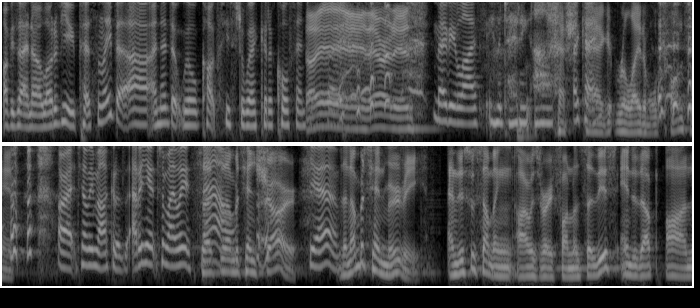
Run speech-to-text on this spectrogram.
obviously, I know a lot of you personally, but uh, I know that Will Cox used to work at a call center. Hey, So there it is. maybe life imitating art. Hashtag Okay. relatable content. All right, telemarketers, adding it to my list. So that's the number 10 show. Yeah. The number 10 movie. And this was something I was very fond of. So this ended up on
